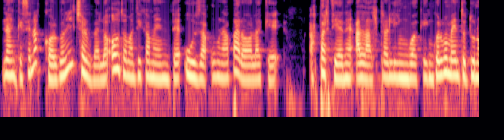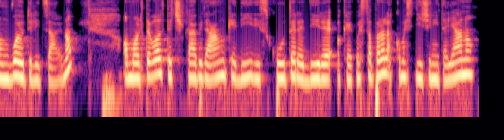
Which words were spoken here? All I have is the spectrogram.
neanche se ne accorgono, il cervello automaticamente usa una parola che appartiene all'altra lingua che in quel momento tu non vuoi utilizzare, no? O molte volte ci capita anche di discutere e dire, ok, questa parola come si dice in italiano?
